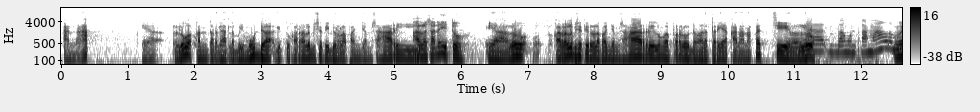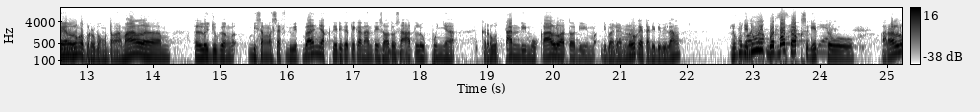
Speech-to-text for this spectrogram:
anak ya lu akan terlihat lebih muda gitu karena lu bisa tidur 8 jam sehari. Alasannya itu. Ya lu karena lu bisa tidur 8 jam sehari, lu nggak perlu dengar teriakan anak kecil, lu Iya, bangun tengah malam. ya, lu nggak perlu bangun tengah malam, lu juga nggak bisa nge-save duit banyak. Jadi ketika nanti suatu saat lu punya kerutan di muka lu atau di di badan Iya. lu kayak tadi dibilang, lu Bisa punya duit buat botox segitu. Karena lu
